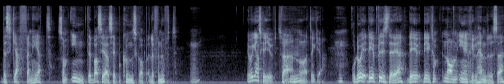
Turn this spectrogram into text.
beskaffenhet som inte baserar sig på kunskap eller förnuft. Det var ganska djupt sådär, några, tycker jag. Och då är det är precis det det är. Det är, det är liksom någon enskild händelse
